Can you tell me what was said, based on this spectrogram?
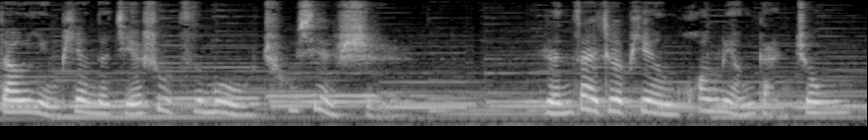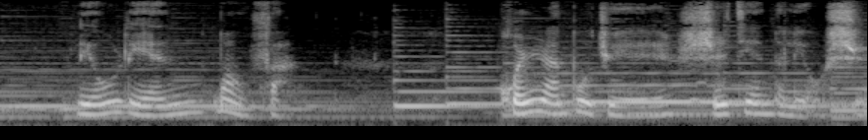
当影片的结束字幕出现时，人在这片荒凉感中流连忘返，浑然不觉时间的流逝。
